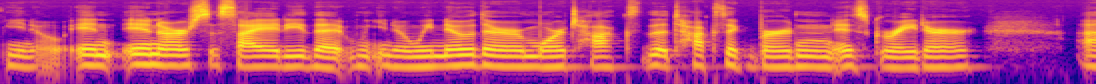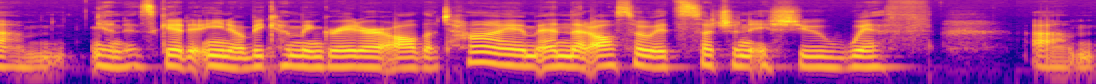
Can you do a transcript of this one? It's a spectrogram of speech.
you know in in our society that you know we know there are more tox the toxic burden is greater um, and it's getting you know becoming greater all the time, and that also it's such an issue with um,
